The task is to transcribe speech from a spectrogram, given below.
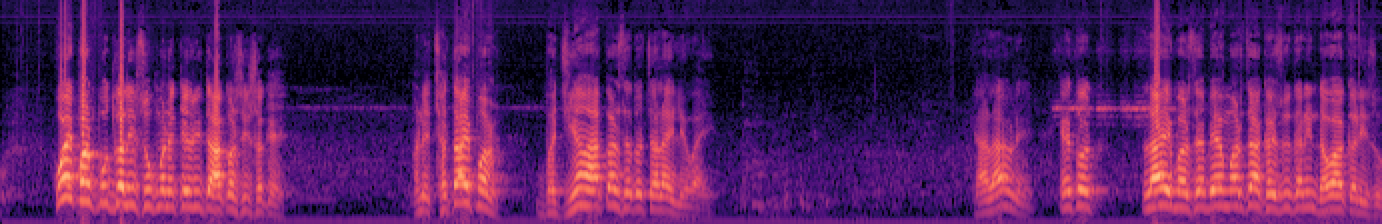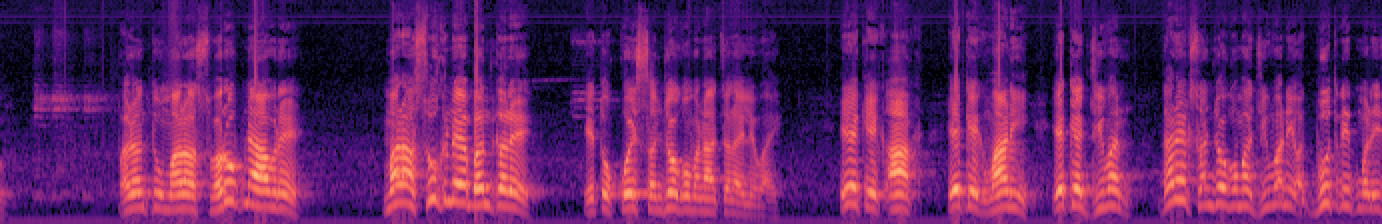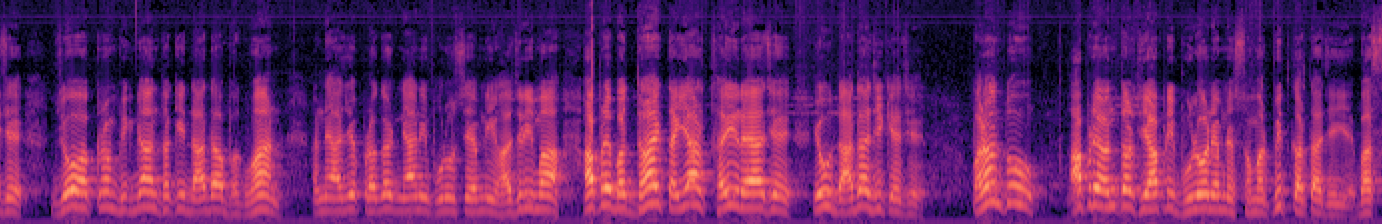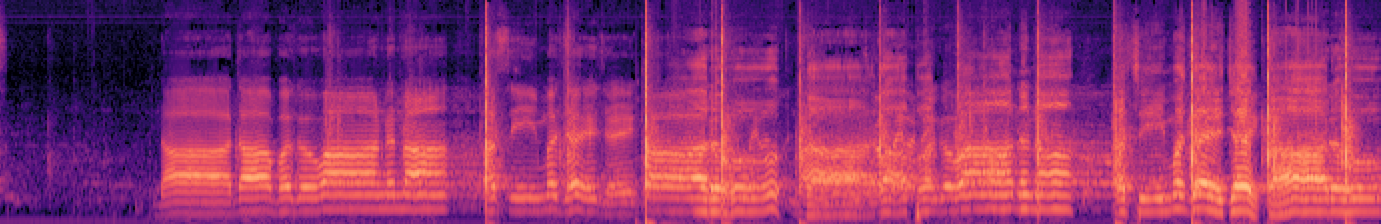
કોઈ પણ પૂતગલી સુખ મને કેવી રીતે આકર્ષી શકે? અને છતાંય પણ ભજીયા આકર્ષે તો ચલાવી લેવાય. ખ્યાલ આવે ને? એ તો લાઈ મળશે, બે મરચા ખાઈશું, તેની દવા કરીશું. પરંતુ મારા સ્વરૂપને આવરે, મારા સુખને બંધ કરે, એ તો કોઈ સંજોગોમાં ના ચલાવી લેવાય. એક એક આંખ, એક એક વાણી, એક એક જીવન, દરેક સંજોગોમાં જીવવાની અદ્ભુત રીત મળી છે. જો અક્રમ વિજ્ઞાન થકી દાદા ભગવાન અને આજે પ્રગટ જ્ઞાની પુરુષ છે એમની હાજરીમાં આપણે બધાય તૈયાર થઈ રહ્યા છે એવું દાદાજી કહે છે. પરંતુ આપણે અંતરથી આપણી ભૂલોને એમને સમર્પિત કરતા જઈએ. બસ. દાદા ભગવાનના અસીમ જય જયકાર. હો દાદા ભગવાનના અસીમ જય જયકાર હો.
